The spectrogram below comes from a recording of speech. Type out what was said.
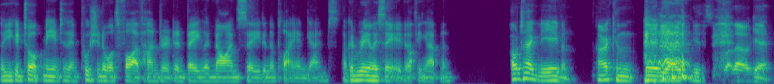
Or you could talk me into them pushing towards 500 and being the nine seed in the play in games. I could really see either thing happening. I'll take the even. I reckon 38 is what they'll get,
